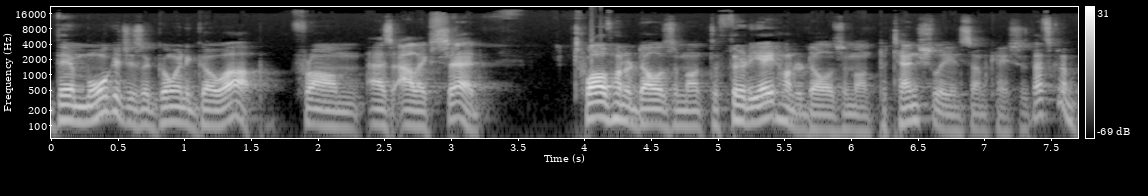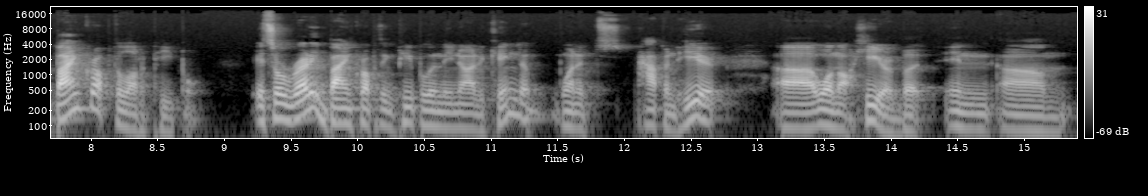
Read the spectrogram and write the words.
Their mortgages are going to go up from, as Alex said, $1,200 a month to $3,800 a month, potentially in some cases. That's going to bankrupt a lot of people. It's already bankrupting people in the United Kingdom when it's happened here. Uh, well, not here, but in um,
